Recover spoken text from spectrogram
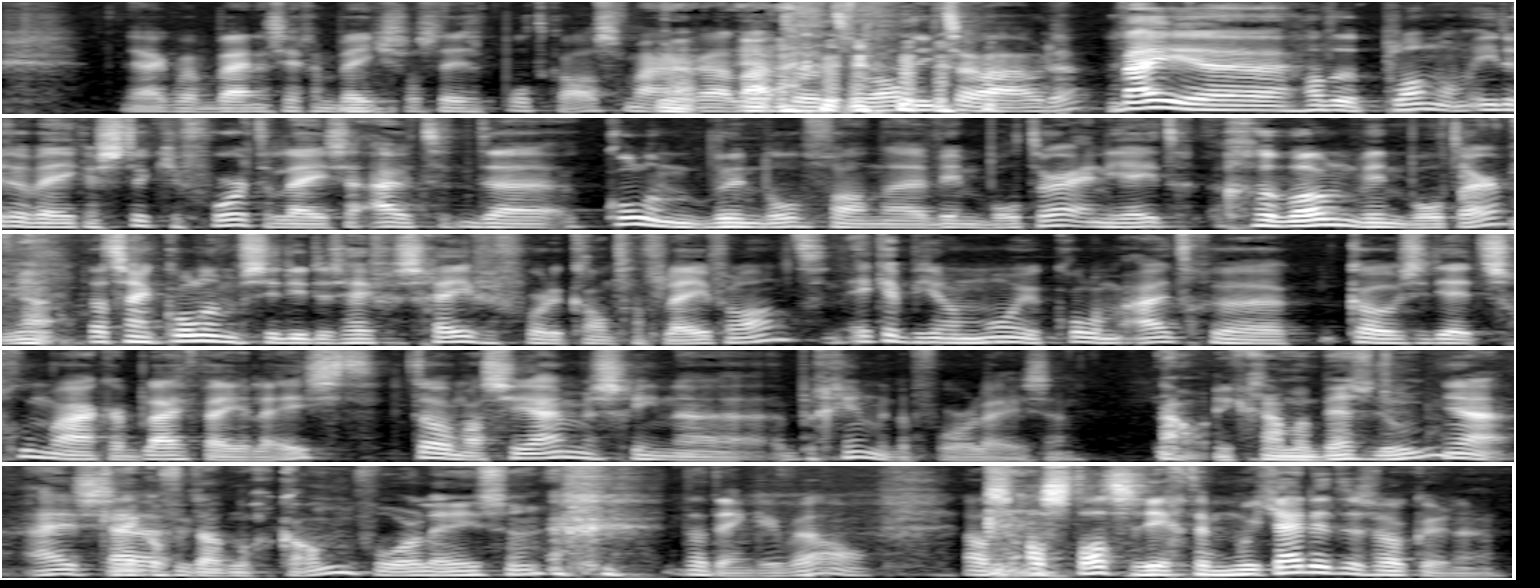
Ja, ik wil bijna zeggen een beetje zoals deze podcast, maar Ja. eh, laten we het wel niet zo houden. Wij eh, hadden het plan om iedere week een stukje voor te lezen uit de columnbundel van eh, Wim Botter. En die heet Gewoon Wim Botter. Ja. Dat zijn columns die hij dus heeft geschreven voor de krant van Flevoland. Ik heb hier een mooie column uitgekozen die heet Schoenmaker blijft bij je leest. Thomas, zou jij misschien het begin willen voorlezen? Nou, ik ga mijn best doen. Ja, hij is... Kijken of ik dat nog kan voorlezen. Dat denk ik wel. Als, als stadsdichter moet jij dit dus wel kunnen.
